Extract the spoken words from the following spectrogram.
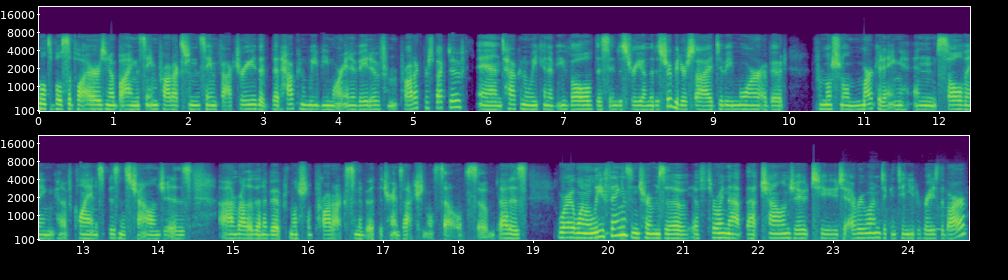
multiple suppliers, you know, buying the same products from the same factory, that, that how can we be more innovative from a product perspective and how can we kind of evolve this industry on the distributor side to be more about promotional marketing and solving kind of clients' business challenges uh, rather than about promotional products and about the transactional sell. So that is where I want to leave things in terms of, of throwing that, that challenge out to, to everyone to continue to raise the bar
